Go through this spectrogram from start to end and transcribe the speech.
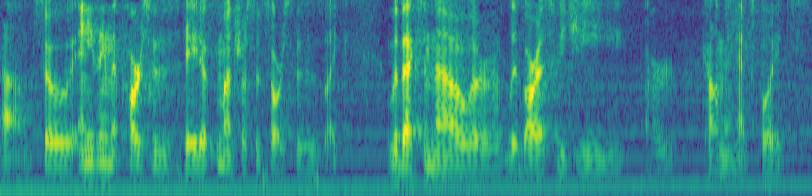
Um, so anything that parses data from untrusted sources like libxml or librsvg are common exploits.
